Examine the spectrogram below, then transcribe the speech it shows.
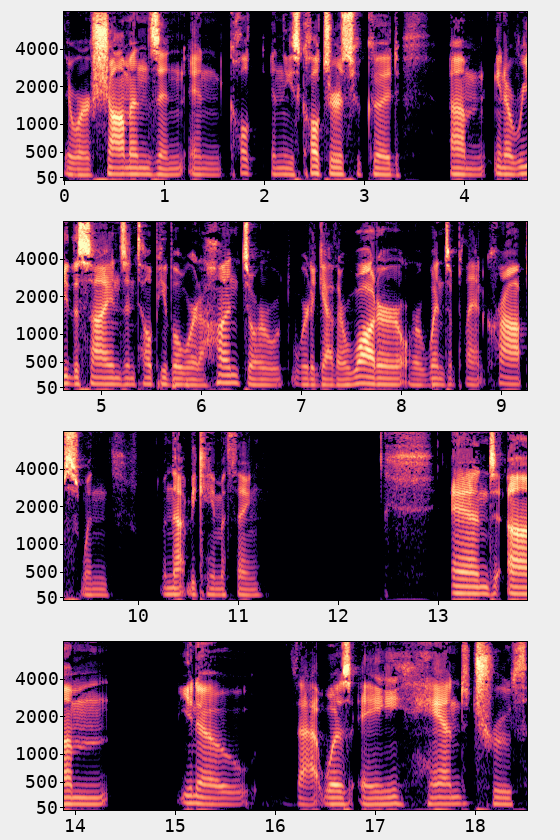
there were shamans and and cult in these cultures who could um, you know read the signs and tell people where to hunt or where to gather water or when to plant crops when when that became a thing and um, you know, that was a hand truth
